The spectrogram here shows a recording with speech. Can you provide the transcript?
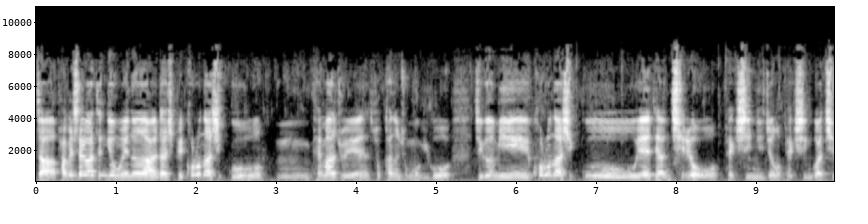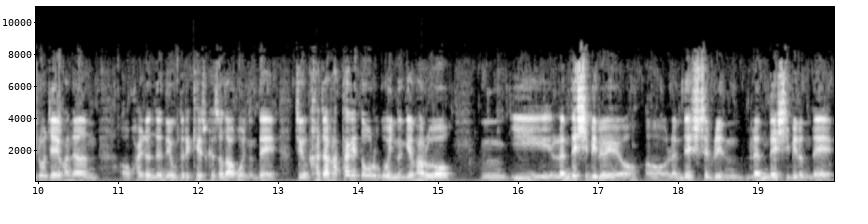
자, 파밀셀 같은 경우에는 알다시피 코로나19 음, 테마주에 속하는 종목이고 지금 이 코로나19에 대한 치료, 백신이죠. 백신과 치료제에 관한 어, 관련된 내용들이 계속해서 나오고 있는데 지금 가장 핫하게 떠오르고 있는 게 바로 음, 이 렘데시비르예요. 어, 렘데시비르, 렘데시비르인데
